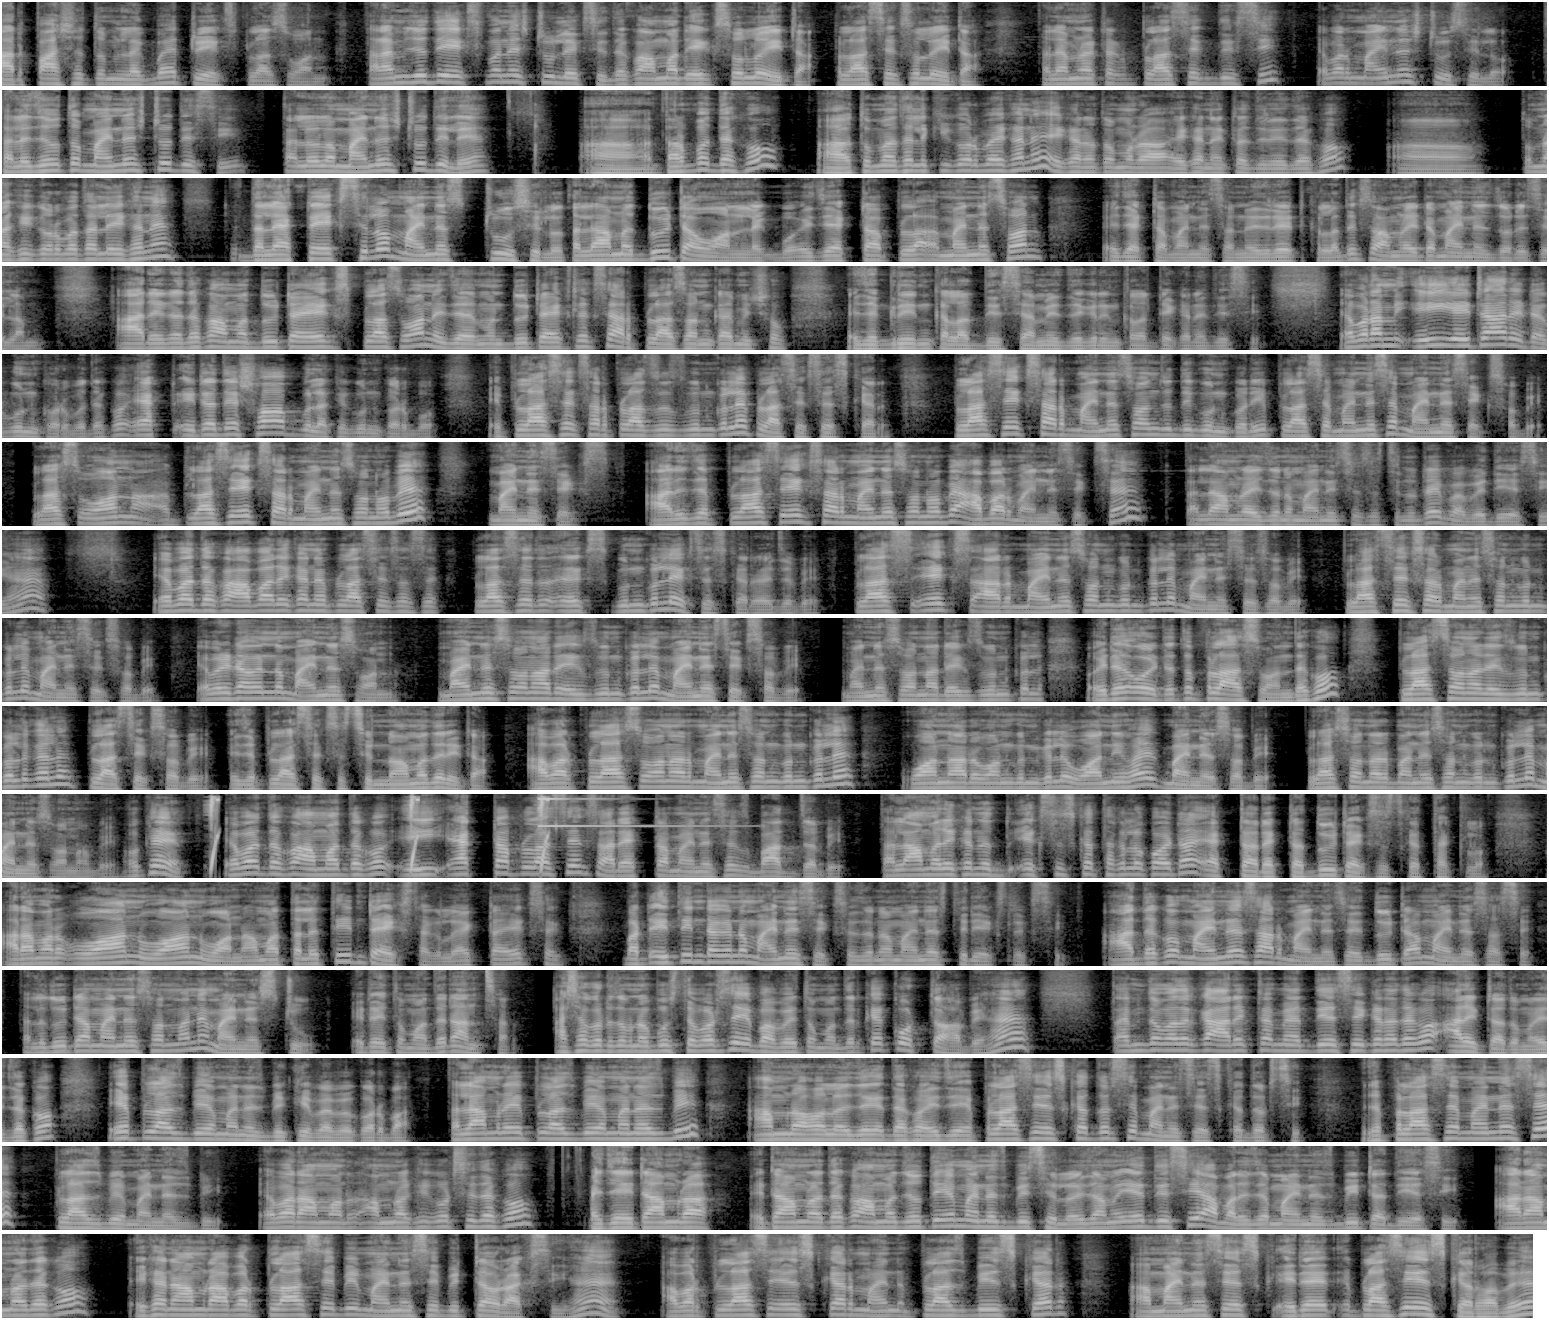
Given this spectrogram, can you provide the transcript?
আর পাশে তুমি লিখবে টু এক্স প্লাস ওয়ান তার আমি যদি এক্স মাইনাস টু লিখছি, দেখো আমার এক্স হলো এটা প্লাস এক্স হলো এটা, তাহলে আমরা একটা প্লাস এক্স দিচ্ছি, এবার মাইনাস টু ছিল। তাহলে যেহেতু মাইনাস টু দিচ্ছি, তাহলে হলো মাইনাস টু দিলে তারপর দেখো তোমরা তাহলে কি করবে এখানে? এখানে তোমরা, এখানে একটা জিনিস দেখো তোমরা কি করবে তাহলে এখানে? তাহলে একটা এক্স ছিল মাইনাস টু ছিল। তাহলে আমরা দুইটা ওয়ান লিখব। এই যে একটা মাইনাস ওয়ান এই যে একটা মাইনাস ওয়ান এই রেড কালার দেখছ? আমরা এটা মাইনাস ধরেছিলাম। আর এটা দেখো, আমার দুইটা এক্স প্লাস ওয়ান এই যে আমার দুইটা এক্স লিখছি, আর প্লাস ওয়ানকে আমি সব এই যে গ্রিন কালার দিচ্ছি আমি যে গ্রিন কালারটা এখানে দিচ্ছি এবার আমি এই এটা আর এটা গুণ করব। দেখো, এক এটা দিয়ে সবগুলোকে গুণ করব। এই প্লাস এক্স আর প্লাস এক্স গুণ করলে plus x square plus x আর মাইনাস ওয়ান যদি গুণ করি প্লাসে মাইনাসে মাইনাস এক্স হবে। প্লাস ওয়ান প্লাস এক্স আর মাইনাস ওয়ান হবে মাইনাস এক্স আর এই যে প্লাস এক্স আর মাইনাস ওয়ান হবে, আবার মাইনাস এক্স হ্যাঁ? তাহলে আমরা এই জন্য মাইনাস এক্সের চিহ্নটাই ভাবে দিয়েছি হ্যাঁ? এবার দেখো আবার এখানে প্লাস এক্স আছে। প্লাসের এক্স গুণ করলে এক্স স্কোয়ার হয়ে যাবে। প্লাস এক্স আর মাইনাস ওয়ান গুণ করলে মাইনাস এক্স হবে। প্লাস এক্স আর মাইনাস ওয়ান গুণ করলে মাইনাস এক্স হবে। এবার এটা কিন্তু মাইনাস ওয়ান মাইনাস ওয়ান আর এক্স গুণ করলে মাইনাস এক্স হবে। মাইনাস ওয়ান আর এক্স গুণ করলে ওইটা ওইটা তো প্লাস ওয়ান দেখো। প্লাস ওয়ান আর এক্স গুণ করলে গেলে প্লাস এক্স হবে। এই যে প্লাস এক্সের চিহ্ন আমাদের এটা। আবার প্লাস ওয়ান আর মাইনাস ওয়ান গুণ করলে ওয়ান আর ওয়ান গুণ করলে ওয়ানই হয় মাইনাস হবে। প্লাস ওয়ান আর মাইনাস ওয়ান গুণ করলে মাইনাস ওয়ান হবে ওকে এবার দেখো, আমার দেখো এই একটা প্লাস এক্স আর একটা মাইনাস এক্স বাদ যাবে। তাহলে আমার এখানে এক্স স্কোয়ার থাকল কয়টা? একটা আর একটা, দুইটা এক্স স্কোয়ার থাকল। আর আমার ওয়ান ওয়ান ওয়ান, আমার তাহলে তিনটা এক্স থাকল, একটা এক্স এক্স বাট এই তিনটা কিন্তু মাইনাস এক্স এই জন্য মাইনাস থ্রি এক্স লিখছি। আর দেখো মাইনাস আর মাইনাস এই দুইটা মাইনাস আছে, তাহলে দুইটা মাইনাস ওয়ান মানে মাইনাস টু এটাই তোমাদের আনসার আশা করি তোমরা বুঝতে পারছ, এভাবে তোমাদেরকে করতে হবে হ্যাঁ? তাই আমি তোমাদেরকে আরেকটা ম্যাথ দিয়েছি, এখানে দেখো, আরেকটা তোমরা, এই দেখো A plus B A minus B কীভাবে করবা? তাহলে আমরা A plus B A minus B আমরা হলো যে দেখো, এই যে প্লাস এ স্কোয়ার ধরছি মাইনাস এ স্কোয়ার ধরছি। যে plus A minus A plus B minus B এবার আমার, আমরা কি করছি দেখো? এই যে এটা আমরা এটা আমরা দেখো, আমার যেহেতু এ মাইনাস বি ছিল, এই যে আমি এ দিয়েছি আবার এই যে মাইনাস বিটা দিয়েছি। আর আমরা দেখো এখানে আমরা আবার plus A B minus A বিটাও রাখছি হ্যাঁ? আবার plus A square plus B square minus A এটা প্লাস এ স্কোয়ার হবে।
